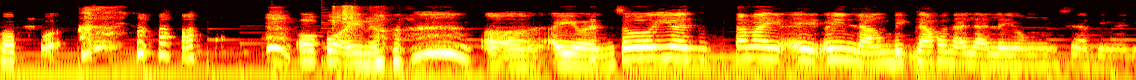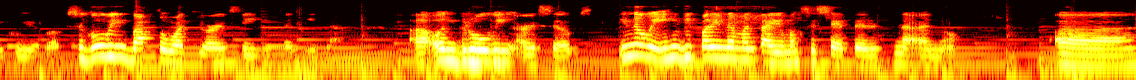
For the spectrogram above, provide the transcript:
Opo. Opo, ay no. Oo, ayun. So, yun, tama, ay, ayun lang, bigla ko naalala yung sinabi nga ni Kuya Bob. So, going back to what you are saying kanina, uh, on growing ourselves, in a way, hindi pa rin naman tayo magsisettle na ano, uh,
